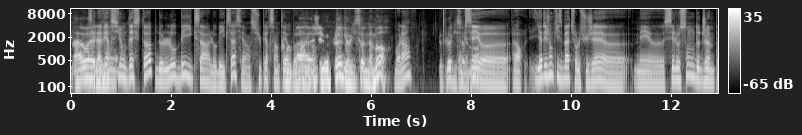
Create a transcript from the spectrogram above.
Bah ouais, c'est la bon. version desktop de l'OBXA. L'OBXA c'est un super synthé Bah, Oberheim. hein. J'ai le plug, il sonne à mort. Voilà. Le plug, il Donc sonne à mort. euh, alors il y a des gens qui se battent sur le sujet, euh, mais euh, c'est le son de Jump.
